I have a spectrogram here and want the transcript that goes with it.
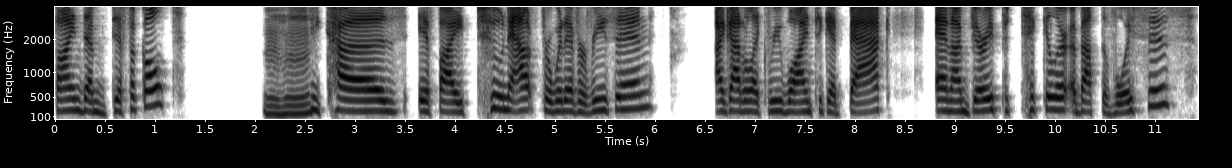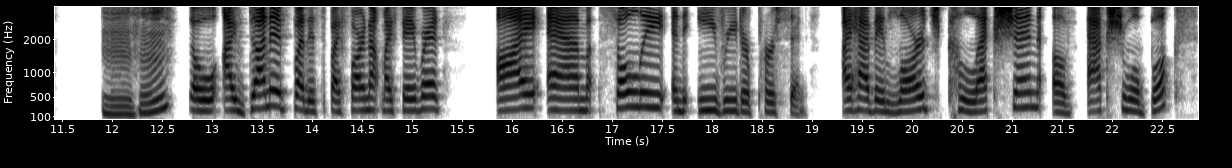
find them difficult. mm-hmm. because if I tune out for whatever reason, I got to like rewind to get back. And I'm very particular about the voices. Mm-hmm. So I've done it, but it's by far not my favorite. I am solely an e reader person. I have a large collection of actual books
